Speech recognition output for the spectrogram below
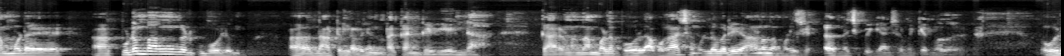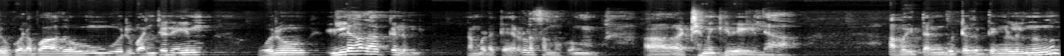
നമ്മുടെ കുടുംബാംഗങ്ങൾക്ക് പോലും നാട്ടിലിറങ്ങി നടക്കാൻ കഴിയില്ല കാരണം നമ്മളെപ്പോൾ അവകാശമുള്ളവരെയാണ് നമ്മൾ നശിപ്പിക്കാൻ ശ്രമിക്കുന്നത്. ഒരു കൊലപാതകവും ഒരു വഞ്ചനയും ഒരു ഇല്ലാതാക്കലും നമ്മുടെ കേരള സമൂഹം ക്ഷമിക്കുകയില്ല. അപ്പോൾ ഇത്തരം കുറ്റകൃത്യങ്ങളിൽ നിന്നും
